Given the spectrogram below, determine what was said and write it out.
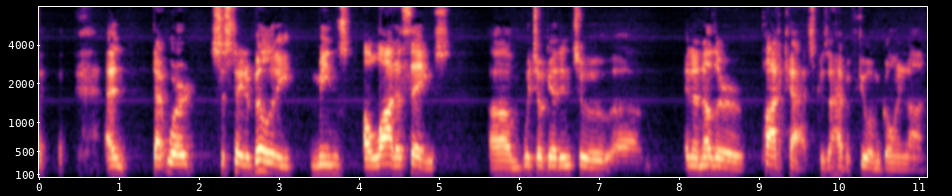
and that word sustainability means a lot of things, um, which I'll get into uh, in another podcast because I have a few of them going on.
